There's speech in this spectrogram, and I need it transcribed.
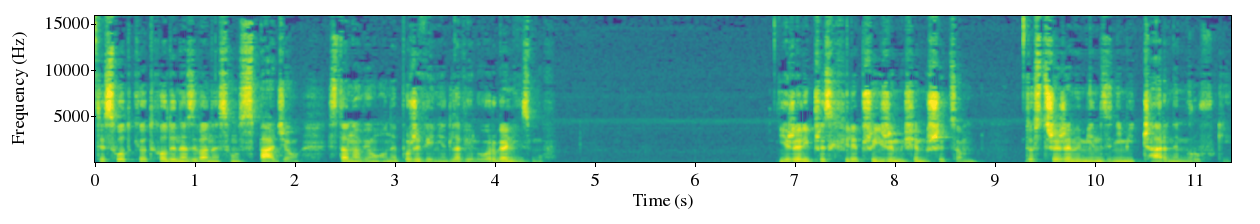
Te słodkie odchody nazywane są spadzią, stanowią one pożywienie dla wielu organizmów. Jeżeli przez chwilę przyjrzymy się mszycom, dostrzeżemy między nimi czarne mrówki.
